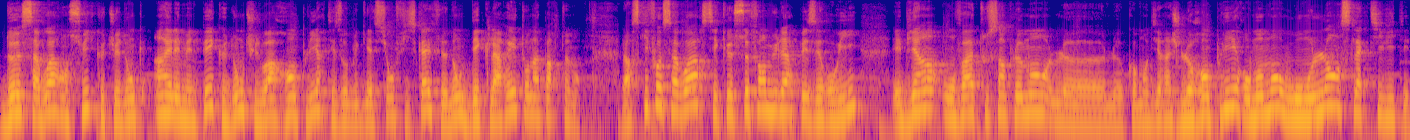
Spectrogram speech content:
de savoir ensuite que tu es donc un LMNP, que donc tu dois remplir tes obligations fiscales, tu dois donc déclarer ton appartement. Alors ce qu'il faut savoir, c'est que ce formulaire P0I, eh bien on va tout simplement le, comment le remplir au moment où on lance l'activité.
